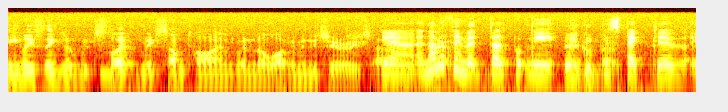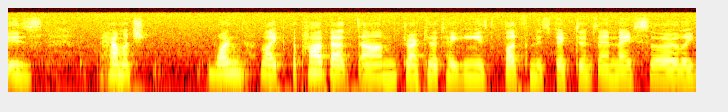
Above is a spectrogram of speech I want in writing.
English things are a bit slow for me sometimes when they're like a miniseries. Yeah, Um, another yeah. thing that does put me in good though, yeah. perspective is how much one like the part about um, Dracula taking his blood from his victims and they slowly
